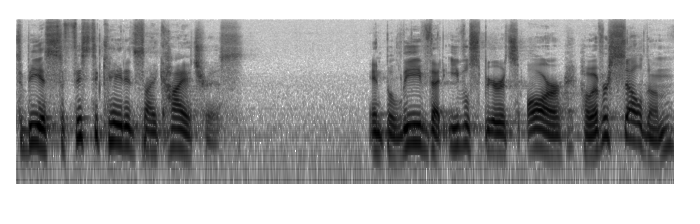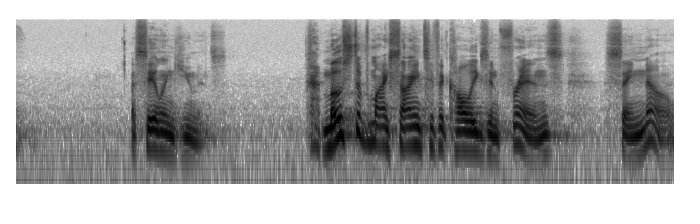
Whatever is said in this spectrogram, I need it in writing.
to be a sophisticated psychiatrist and believe that evil spirits are, however seldom, assailing humans? Most of my scientific colleagues and friends say no.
